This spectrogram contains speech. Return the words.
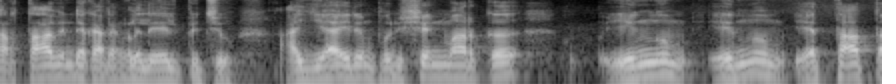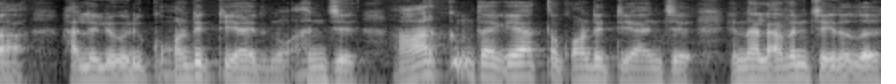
കർത്താവിന്റെ കരങ്ങളിൽ ഏൽപ്പിച്ചു. അയ്യായിരം പുരുഷന്മാർക്ക് എങ്ങും എങ്ങും എത്താത്ത അല്ലെങ്കിൽ ഒരു ക്വാണ്ടിറ്റി ആയിരുന്നു അഞ്ച്. ആർക്കും തികയാത്ത ക്വാണ്ടിറ്റി അഞ്ച്. എന്നാൽ അവൻ ചെയ്തത്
